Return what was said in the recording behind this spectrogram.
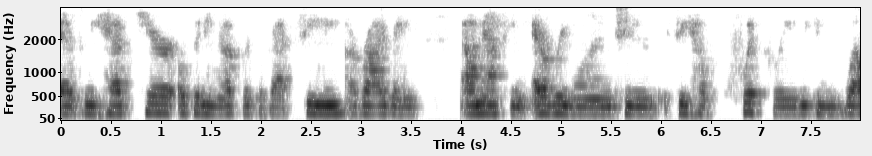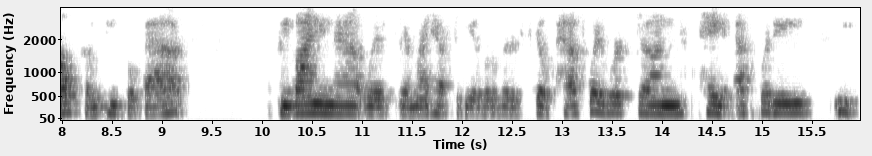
as we have care opening up with the vaccine arriving, I'm asking everyone to see how quickly we can welcome people back Combining that with there might have to be a little bit of skill pathway work done, pay equity. We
